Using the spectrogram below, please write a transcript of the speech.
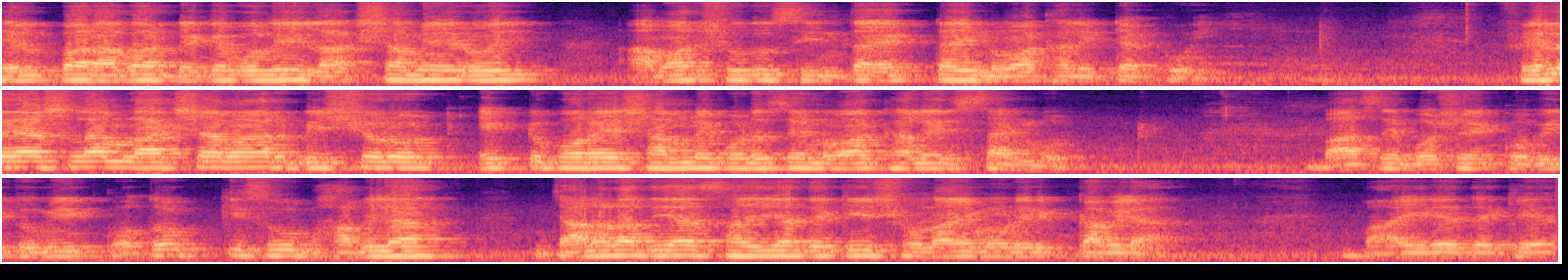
হেল্পার আবার ডেকে বলি, লাকসামে রই, আমার শুধু চিন্তা একটাই নোয়াখালীটা কই? ফেলে আসলাম লাকসামার বিশ্ব রোড একটু পরে সামনে পড়েছে নোয়াখালীর সাইনবোর্ড। বাসে বসে, কবি, তুমি কত কিছু ভাবিলা? জানালা দিয়া ছাইয়া দেখি সোনাই মুড়ির কাবিলা। বাইরে দেখে,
